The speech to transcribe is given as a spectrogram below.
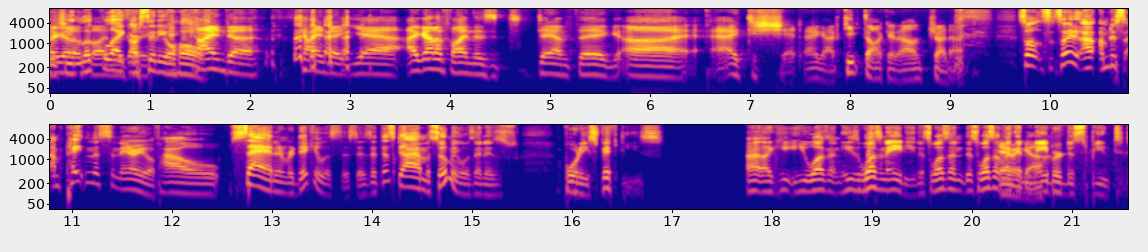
Did she look like this thing. Arsenio Hall? Kinda, kinda, yeah. I gotta find this damn thing. Uh, I shit. I got keep talking. I'll try to. So, so, so anyway, I- I'm just I'm painting the scenario of how sad and ridiculous this is. That this guy, I'm assuming, was in his 40s, 50s. Uh, like he, he wasn't he wasn't 80. This wasn't this wasn't There like a go. neighbor dispute.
